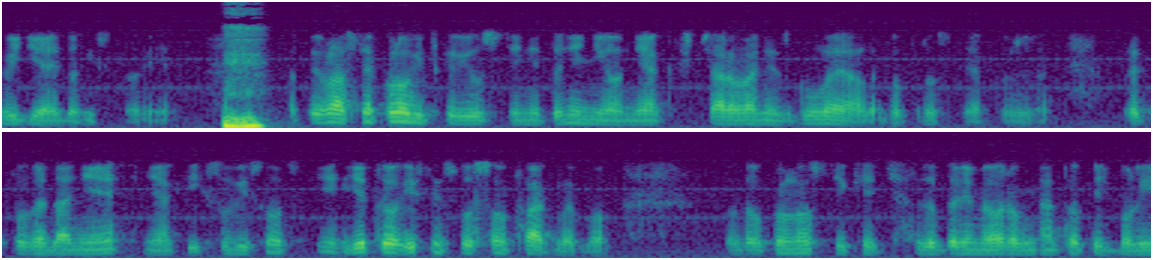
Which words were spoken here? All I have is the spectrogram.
vidí aj do histórie. Mm-hmm. A to je vlastne ekologické vyústenie. To je o nejak čarovanie z gule, alebo proste akože predpovedanie nejakých súvislostí. Je to istým spôsobom fakt, lebo do okolnosti, keď zoberieme o rok na to, keď boli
